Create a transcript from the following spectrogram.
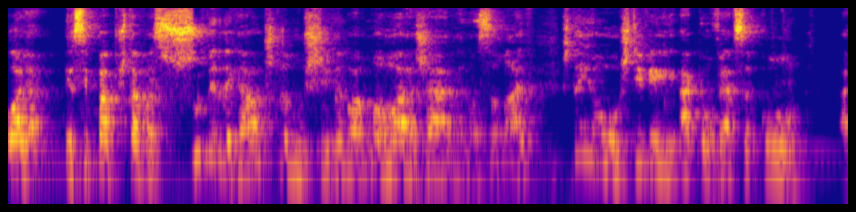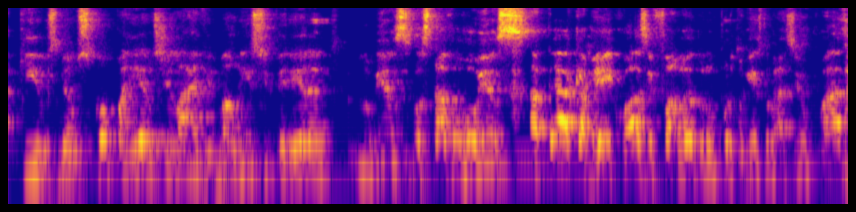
Olha, esse papo estava super legal. Estamos chegando a uma hora já na nossa live. Tenho, estive à conversa com aqui os meus companheiros de live, Maurício Pereira, Luiz Gustavo Ruiz. Até acabei quase falando no português do Brasil, quase.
